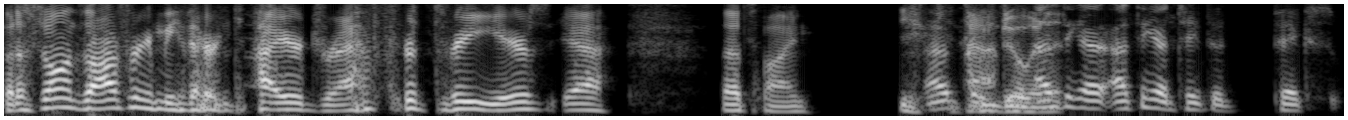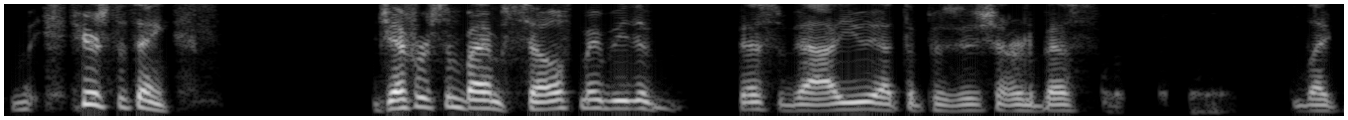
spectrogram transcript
But if someone's offering me their entire draft for three years, yeah, that's fine. I, have doing I it. think I, I think I'd take the picks. Here's the thing: Jefferson by himself may be the best value at the position or the best like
